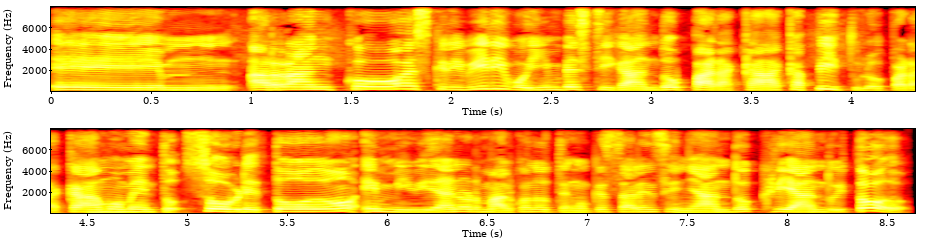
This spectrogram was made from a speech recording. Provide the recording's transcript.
eh, arranco a escribir y voy investigando para cada capítulo, para cada momento, sobre todo en mi vida normal cuando tengo que estar enseñando, criando y todo.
